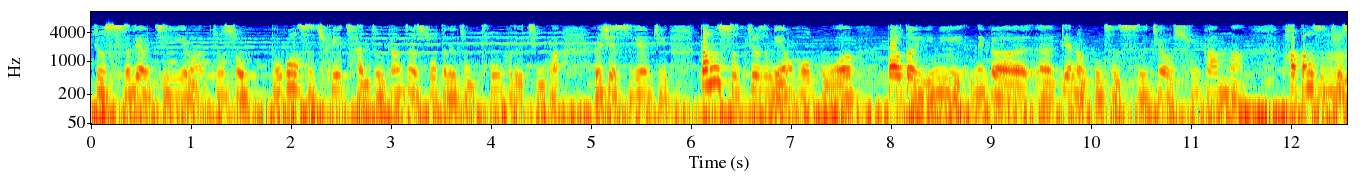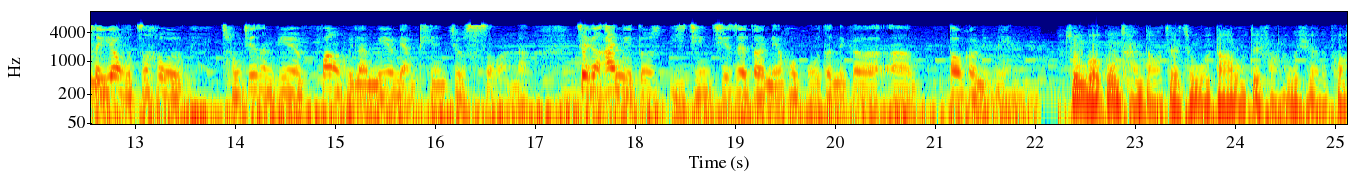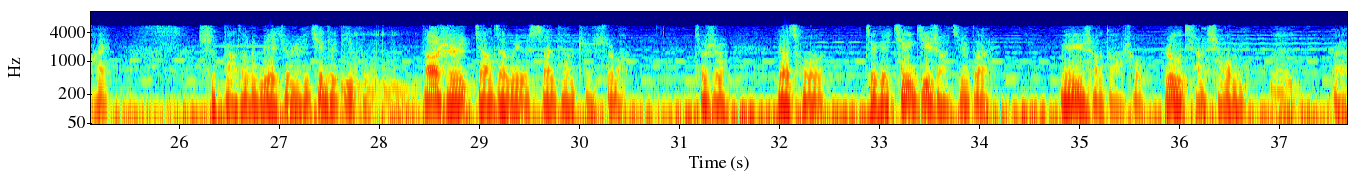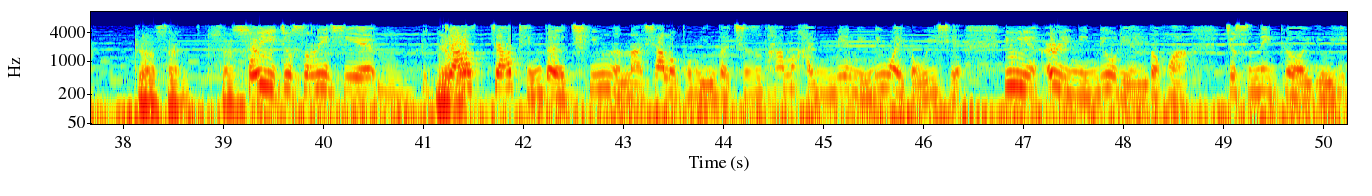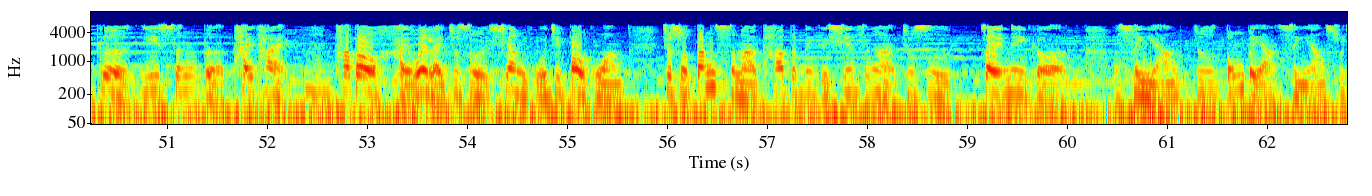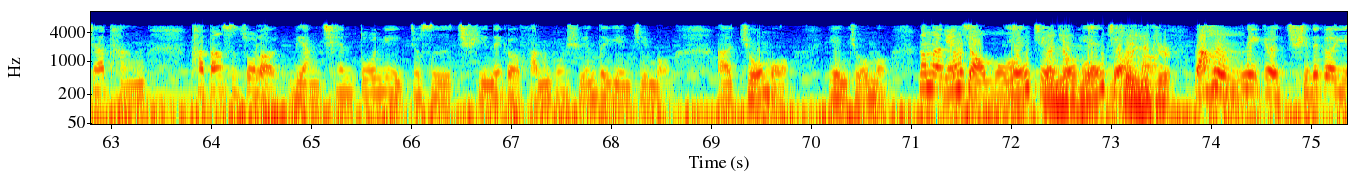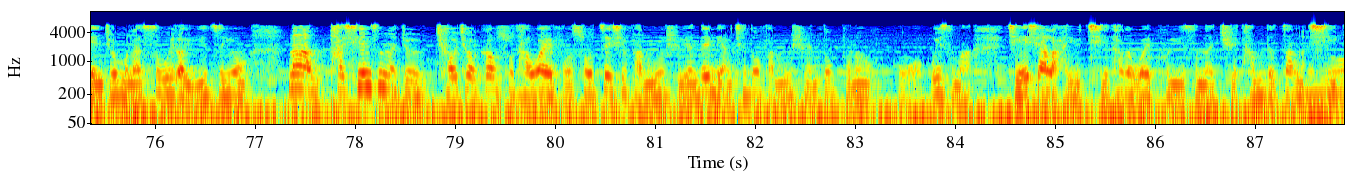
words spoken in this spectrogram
就失掉记忆了。就是说，不光是摧残，就刚才说的那种痛苦的情况，而且失掉记忆。当时就是联合国报道一例那个呃电脑工程师叫苏刚嘛，他当时注射药物之后，从精神病院放回来没有两天就死亡了。这个案例都已经记载到联合国的那个呃报告里面。中国共产党在中国大陆对法轮功学员的迫害，是达到了灭绝人性的地步。当时江泽民有三条指示嘛，就是要从这个经济上截断，名誉上搞受，肉体上消灭。嗯，哎。这样三三，所以就是那些家家庭的亲人呐，下落不明的，其实他们还面临另外一个危险，因为二零零六年的话，就是那个有一个医生的太太，嗯，她到海外来，就是向国际曝光，就说当时呢，她的那个先生啊，就是。在那个沈阳，就是东北啊，沈阳苏家塘，他当时做了两千多例，就是取那个法轮功学员的眼结膜，啊角膜。眼角膜，那么眼角膜，眼角膜眼角膜，然后那个取那个眼角膜呢，是为了移植用。那他先生呢，就悄悄告诉他外婆说，这些法轮功学员，那两千多法轮功学员都不能活，为什么？接下来还有其他的外科医生呢，取他们的脏器，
